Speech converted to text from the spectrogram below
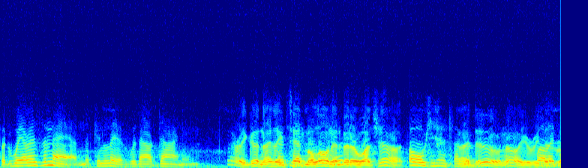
But where is the man that can live without dining? Very good, and I think Ted Malone had better watch out. Oh, yes. I mean- do. No, you read well, that it right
